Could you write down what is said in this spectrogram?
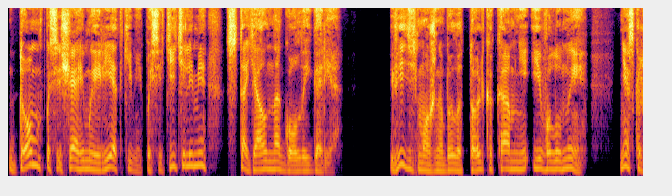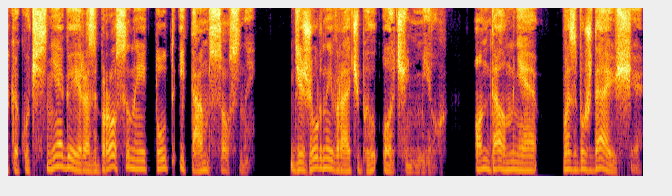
Дом, посещаемый редкими посетителями, стоял на голой горе. Видеть можно было только камни и валуны, несколько куч снега и разбросанные тут и там сосны. Дежурный врач был очень мил. Он дал мне возбуждающее,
